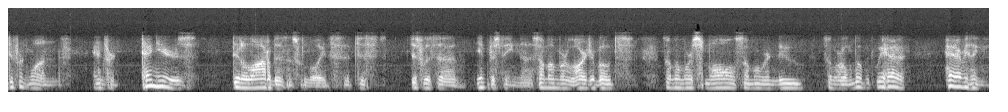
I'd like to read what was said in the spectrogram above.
different ones. And for 10 years, did a lot of business with Lloyd's. It just just was uh, interesting. Uh, some of them were larger boats, some of them were small, some of them were new, some were old. But we had a, had everything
